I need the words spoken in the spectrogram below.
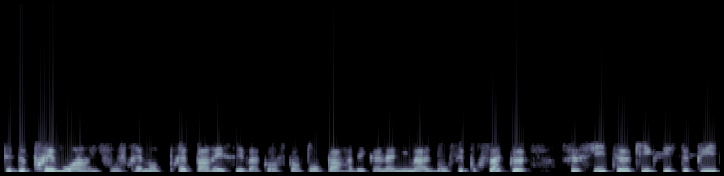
c'est de prévoir. Il faut vraiment préparer ses vacances quand on part avec un animal. Donc c'est pour ça que ce site euh, qui existe depuis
